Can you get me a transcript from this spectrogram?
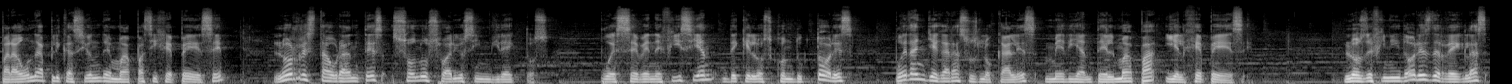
para una aplicación de mapas y GPS, los restaurantes son usuarios indirectos, pues se benefician de que los conductores puedan llegar a sus locales mediante el mapa y el GPS. Los definidores de reglas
